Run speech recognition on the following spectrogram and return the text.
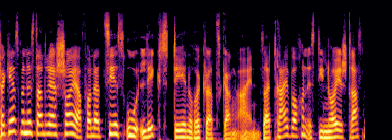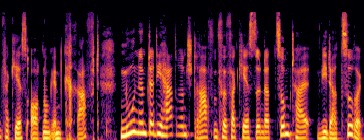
Verkehrsminister Andreas Scheuer von der CSU legt den Rückwärtsgang ein. Seit drei Wochen ist die neue Straßenverkehrsordnung in Kraft. Nun nimmt er die härteren Strafen für Verkehrssünder zum Teil wieder zurück.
